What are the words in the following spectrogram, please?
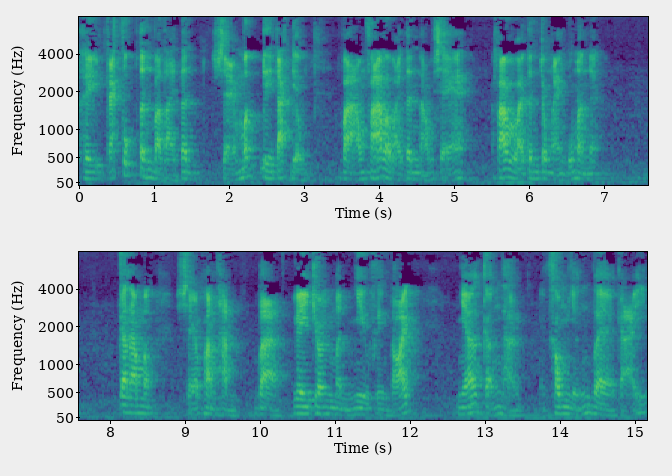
thì các phúc tinh và tài tinh sẽ mất đi tác dụng. Và ông phá và bại tinh ông sẽ phá và tin tinh trong mạng của mình cả năm sẽ hoàn thành và gây cho mình nhiều phiền toái. Nhớ cẩn thận không những về cái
